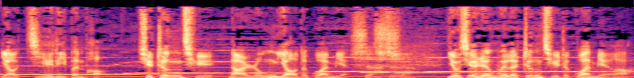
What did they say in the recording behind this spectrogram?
要竭力奔跑。去争取那荣耀的冠冕。是啊，是啊。有些人为了争取这冠冕啊，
